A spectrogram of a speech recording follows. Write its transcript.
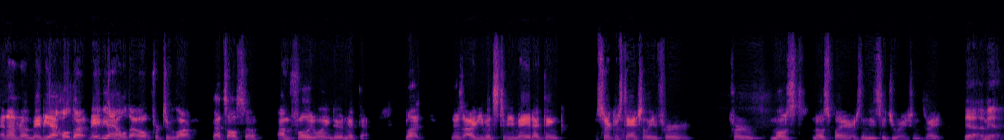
And I don't know. Maybe I hold on. Maybe I hold out hope for too long. That's also I'm fully willing to admit that. But there's arguments to be made. I think circumstantially for for most most players in these situations, right? Yeah, I mean,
